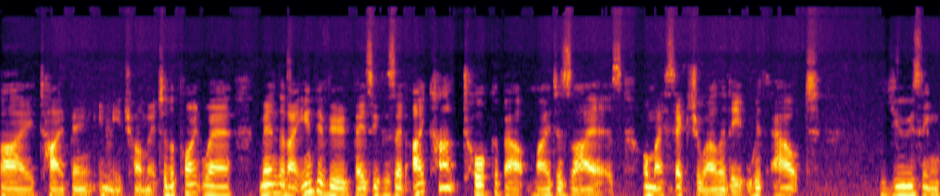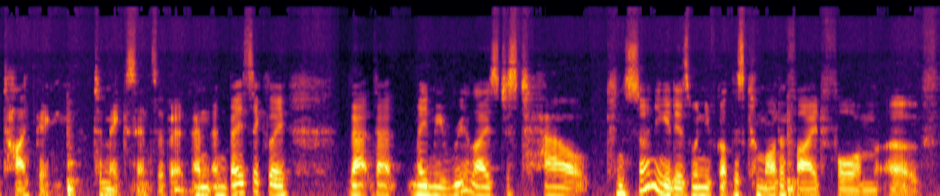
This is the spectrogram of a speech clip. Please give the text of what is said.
by typing in each Nichome to the point where men that I interviewed basically said, I can't talk about my desires or my sexuality without using typing to make sense of it. And, and basically, that, that made me realize just how concerning it is when you've got this commodified form of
